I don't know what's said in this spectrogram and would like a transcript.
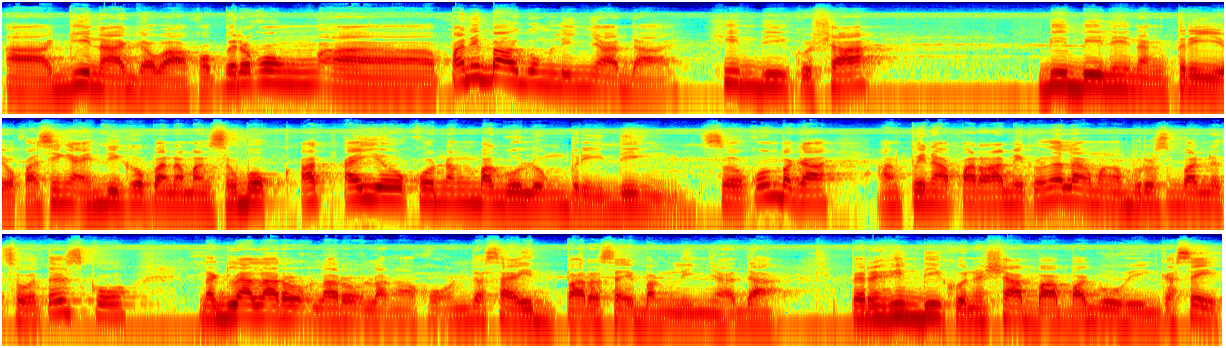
ah, ginagawa ko. Pero kung ah, panibagong linyada, hindi ko siya bibili ng trio kasi nga hindi ko pa naman subok at ayoko ng magulong breeding. So, kumbaga, ang pinaparami ko na lang mga Bruce Barnett sweaters ko, naglalaro-laro lang ako on the side para sa ibang linyada. Pero hindi ko na siya babaguhin kasi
